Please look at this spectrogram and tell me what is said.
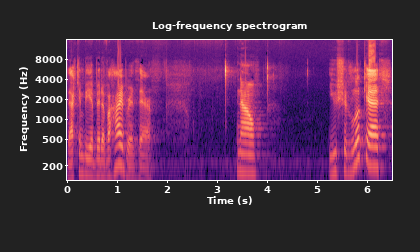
that can be a bit of a hybrid there. Now, you should look at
